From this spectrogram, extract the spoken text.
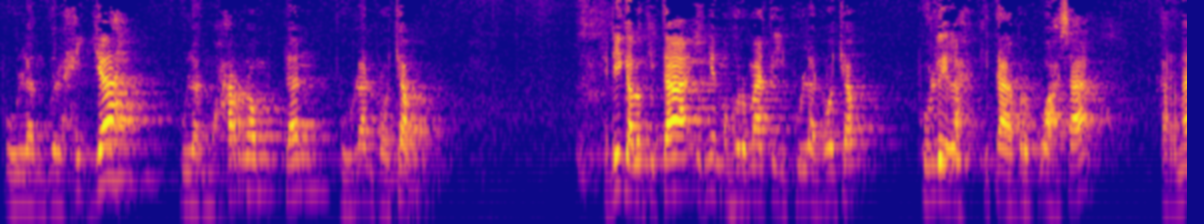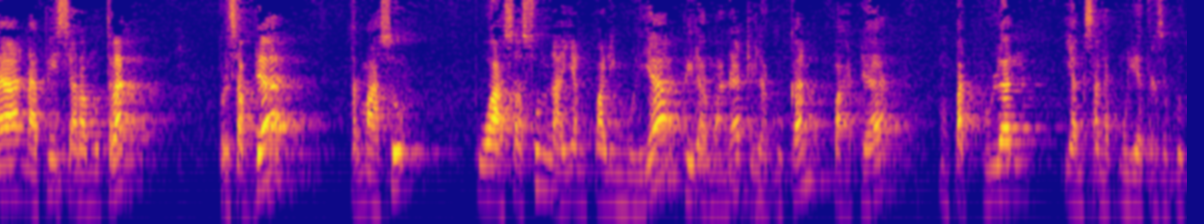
bulan Dzulhijjah, bulan Muharram dan bulan Rajab. Jadi kalau kita ingin menghormati bulan Rajab, bolehlah kita berpuasa karena Nabi secara mutlak bersabda termasuk puasa sunnah yang paling mulia bila mana dilakukan pada empat bulan yang sangat mulia tersebut.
